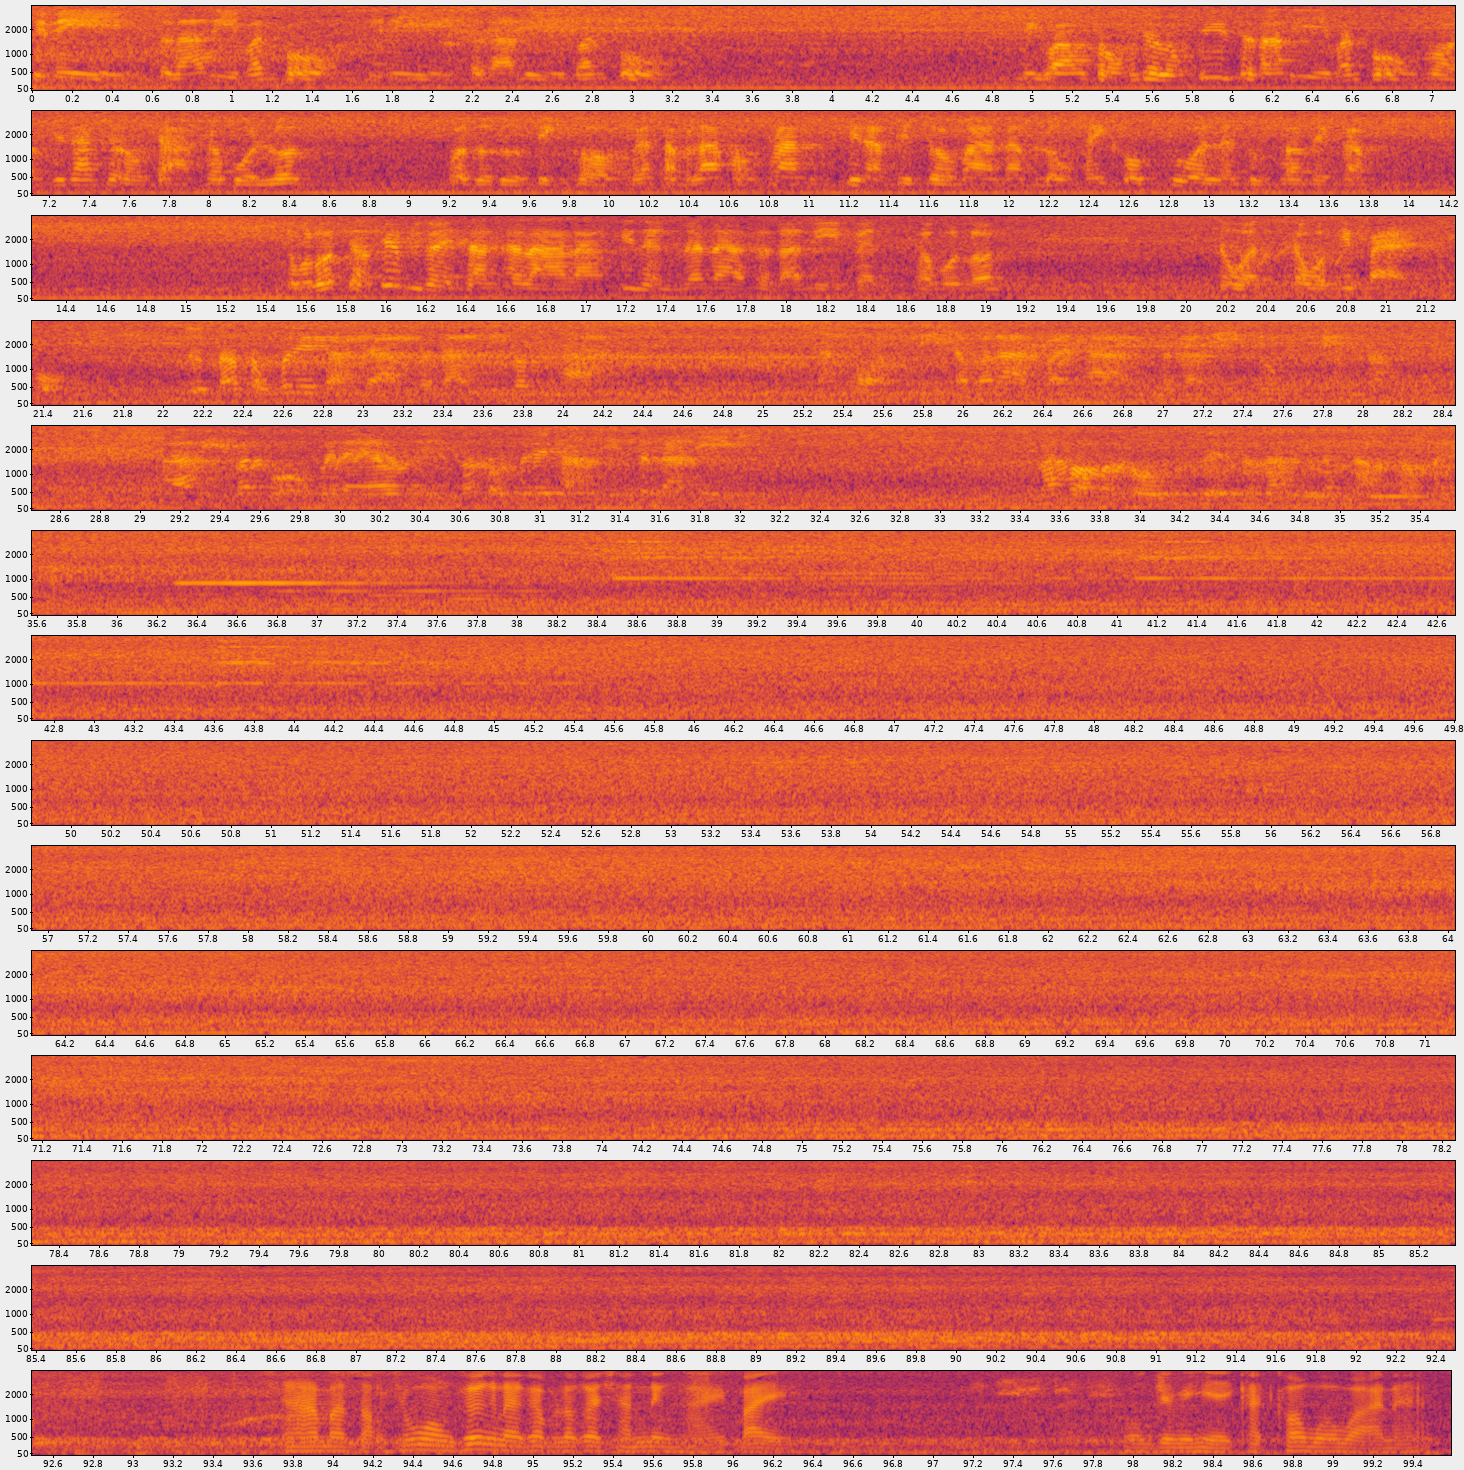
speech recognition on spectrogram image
บ้านโป่งที่นี่สถานีบ้านโป่งมีความประสงค์จะลงที่สถานีบ้านโป่งก่อนที่ท่านจะลงจากขบวนรถก็ตรวจดูสิ่งของและสัมภาระของท่านที่นำติดตัวมานำลงให้ครบถ้วนและถูกต้องเลยครับขบวนรถจากเทียบวิไลชานชาลารางที่หนึ่งด้านหน้าสถานีเป็นขบวนรถส่วนขบวนที่แปดหกจุดรับส่งผู้โดยสารจากสถานีต้นทางนครศรีธรรมราชปลายทางสถานีกรุงเทพครับสถานีบ้านโป่งไปแล้วเนี่ยรับส่งผู้โดยสารที่สถานี นครปฐม เป็นสถ นะมาสองชั่วโมงครึ่งนะครับ แล้วก็ชั้นหนึ่งหายไป คงจะมีเหตุขัดข้องเมื่อวานนะฮะ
